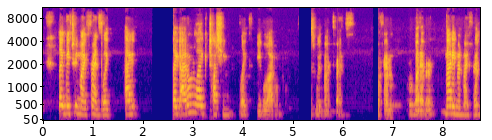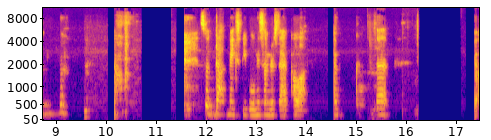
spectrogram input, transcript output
like between my friends, like I, like I don't like touching like people I don't know just with my friends or family or whatever. Not even my family. so that makes people misunderstand a lot. That. Yeah.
